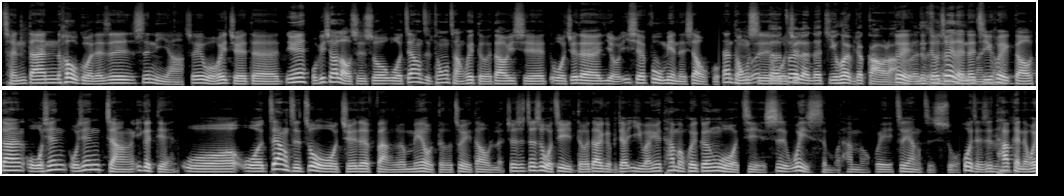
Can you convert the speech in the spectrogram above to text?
承担后果的是是你啊，所以我会觉得，因为我必须要老实说，我这样子通常会得到一些，我觉得有一些负面的效果，但同时得罪人的机会比较高啦。对你，得罪人的机会高，但我先我先讲一个点，我我这样子做，我觉得反而没有得罪到人，就是这是我自己得到一个比较意外，因为他们会跟我解释为什么他们会这样子说，或者是他可能会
